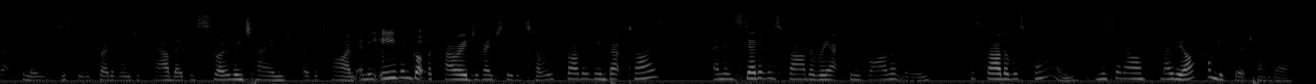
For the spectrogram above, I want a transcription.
that to me was just incredible, just how they just slowly changed over time. And he even got the courage eventually to tell his father he'd been baptized. And instead of his father reacting violently, his father was fine. And he said, Oh, maybe I'll come to church one day.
